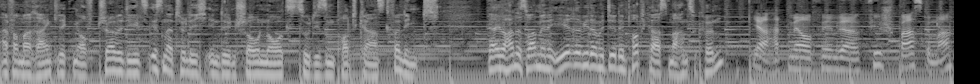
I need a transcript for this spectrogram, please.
Einfach mal reinklicken auf Travel Deals, ist natürlich in den Show Notes zu diesem Podcast verlinkt. Ja, Johannes, war mir eine Ehre, wieder mit dir den Podcast machen zu können. Ja, hat mir auf jeden Fall viel Spaß gemacht.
